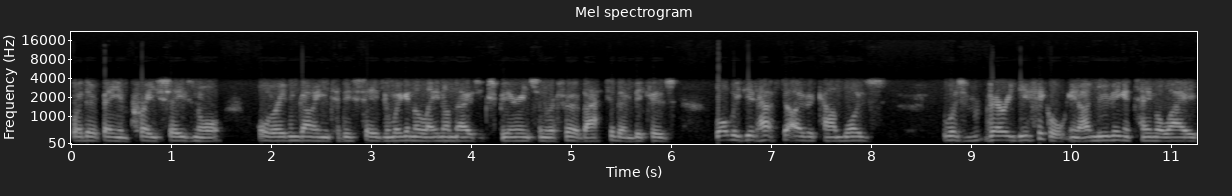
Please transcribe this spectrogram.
whether it be in pre-season or or even going into this season. We're going to lean on those experiences and refer back to them because what we did have to overcome was was very difficult. You know, moving a team away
